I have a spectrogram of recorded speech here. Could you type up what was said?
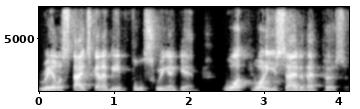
real estate's going to be in full swing again. What what do you say to that person?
